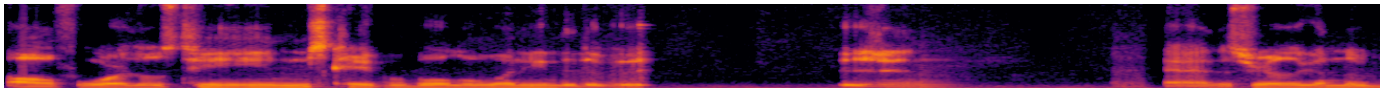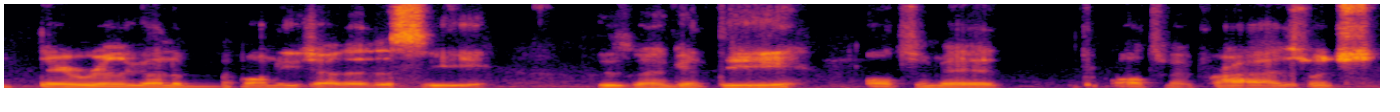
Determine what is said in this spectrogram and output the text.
All four of those teams capable of winning the division and it's really gonna they're really gonna bump on each other to see who's gonna get the ultimate ultimate prize, which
